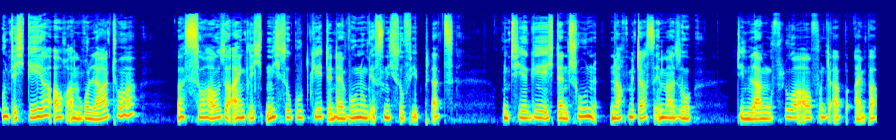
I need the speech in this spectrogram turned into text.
Und ich gehe auch am Rollator, was zu Hause eigentlich nicht so gut geht. In der Wohnung ist nicht so viel Platz. Und hier gehe ich dann schon nachmittags immer so den langen Flur auf und ab, einfach,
